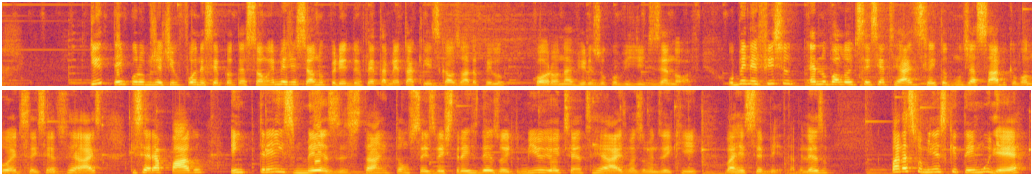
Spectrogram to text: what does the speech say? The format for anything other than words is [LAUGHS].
Que tem por objetivo fornecer proteção emergencial no período do enfrentamento à crise causada pelo coronavírus, o Covid-19. O benefício é no valor de 600 reais, isso aí todo mundo já sabe que o valor é de 600 reais, que será pago em três meses, tá? Então 6 vezes 3, 18, 1.800 reais mais ou menos aí que vai receber, tá beleza? Para as famílias que têm mulher,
